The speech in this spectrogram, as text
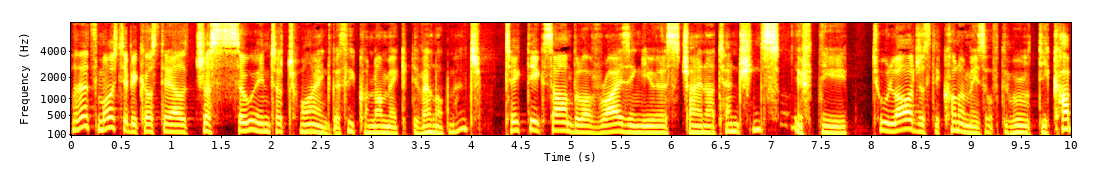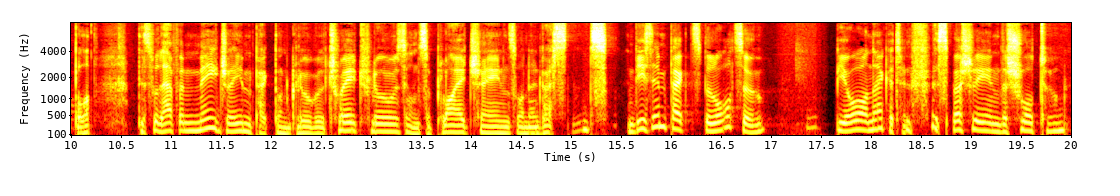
Well, that's mostly because they are just so intertwined with economic development. Take the example of rising US China tensions. If the two largest economies of the world decouple, this will have a major impact on global trade flows, on supply chains, on investments. And these impacts will also be all negative, especially in the short term.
